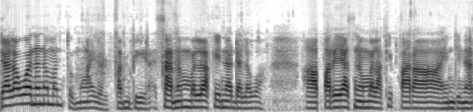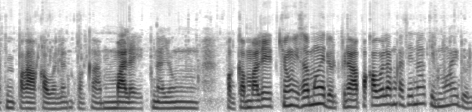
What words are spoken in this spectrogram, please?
Dalawa na naman to mga idol, pambira. Sana malaki na dalawa. Ah, parehas ng malaki para hindi natin pakakawalan pagka maliit na yung pagka maliit yung isa mga idol. Pinapakawalan kasi natin mga idol.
